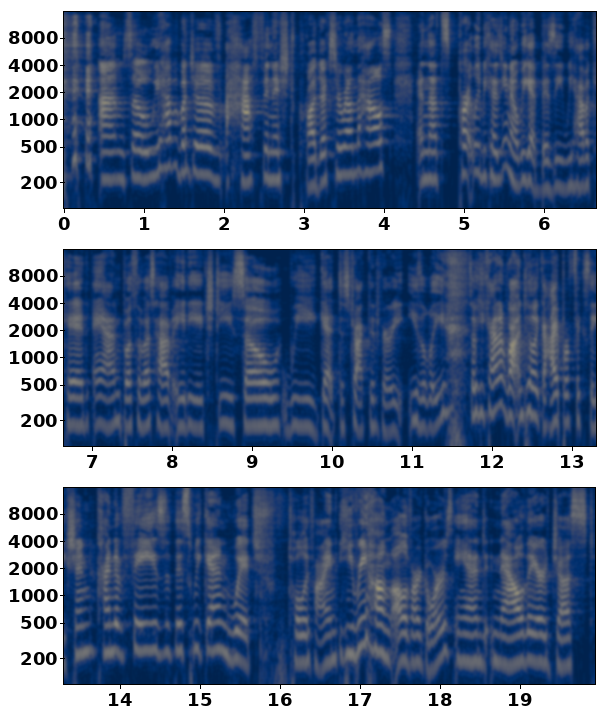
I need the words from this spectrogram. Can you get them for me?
um, so, we have a bunch of half finished projects around the house, and that's partly because, you know, we get busy, we have a kid, and both of us have ADHD, so we get distracted very easily. so he kind of got into like a hyperfixation kind of phase this weekend, which totally fine. He rehung all of our doors, and now they are just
